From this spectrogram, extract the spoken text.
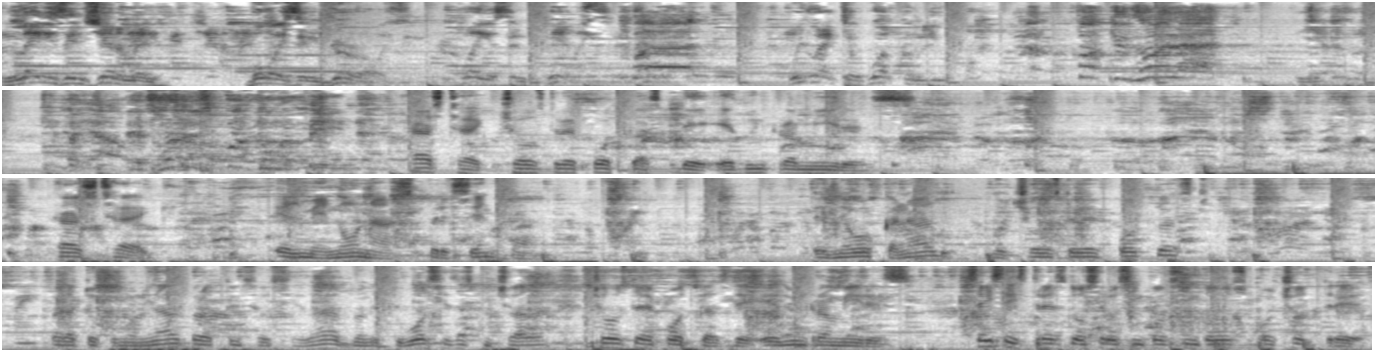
Ladies and gentlemen, boys and girls, players and pimps, we'd like to welcome you. Fucking hood at! Yeah. Hashtag Chols TV Podcast de Edwin Ramírez. Hashtag El Menonas presenta el nuevo canal de Chols TV Podcast para tu comunidad, para tu sociedad, donde tu voz es escuchada. Chols TV Podcast de Edwin Ramírez. 663-205-5283.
